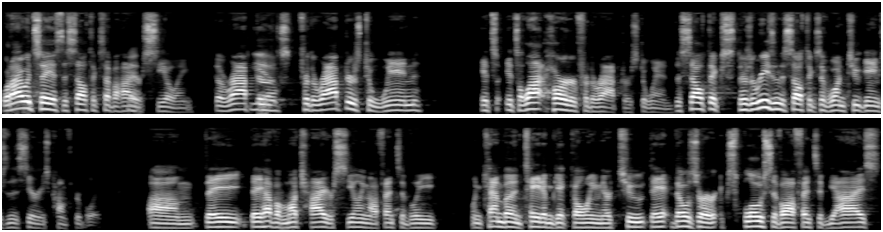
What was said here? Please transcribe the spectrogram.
What I would say is the Celtics have a higher ceiling. The Raptors yeah. for the Raptors to win, it's it's a lot harder for the Raptors to win. The Celtics, there's a reason the Celtics have won two games in the series comfortably. Um, they they have a much higher ceiling offensively. When Kemba and Tatum get going, they're two. They, those are explosive offensive guys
